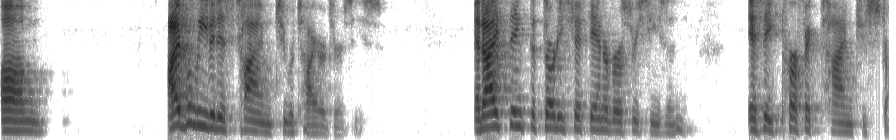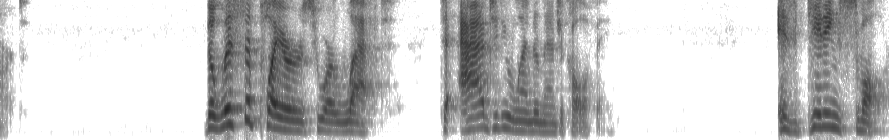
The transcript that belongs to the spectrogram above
Um, I believe it is time to retire jerseys. And I think the 35th anniversary season is a perfect time to start. The list of players who are left to add to the Orlando Magic Hall of Fame is getting smaller.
